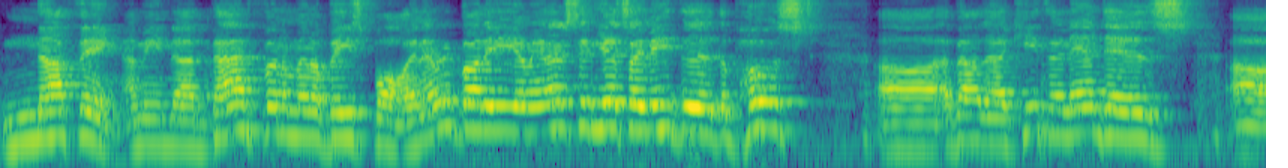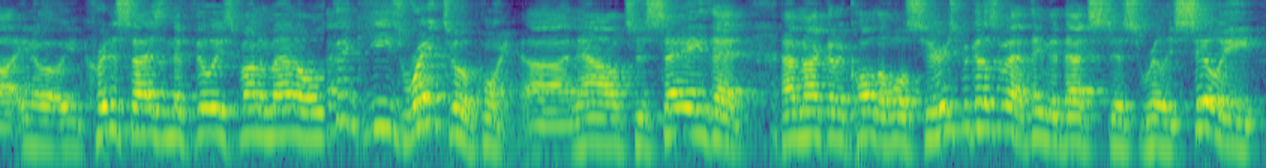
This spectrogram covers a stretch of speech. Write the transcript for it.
Nothing. I mean, uh, bad fundamental baseball. And everybody, I mean, I said, yes, I made the, the post uh, about uh, Keith Hernandez uh, you know, criticizing the Phillies fundamentals. I think he's right to a point. Uh, now, to say that I'm not going to call the whole series because of it, I think that that's just really silly.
